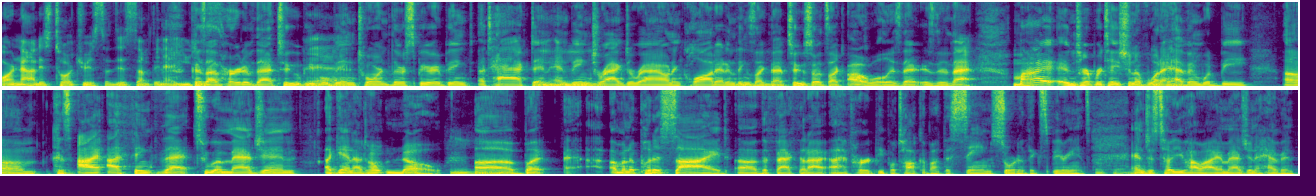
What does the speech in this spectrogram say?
or not is torturous. So just something that you Because I've heard of that too. People Yeah. Mm-hmm. being torn, their spirit being attacked and, and being mm-hmm. dragged around and clawed at and things like that mm-hmm. too. So it's like, oh well, is there is there that? My interpretation of what a heaven would be, um, because I I think that to imagine again, I don't know, Mm-hmm. uh, but I- I'm going to put aside uh, the fact that I, I have heard people talk about the same sort of experience and just tell you how I imagine a heaven.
